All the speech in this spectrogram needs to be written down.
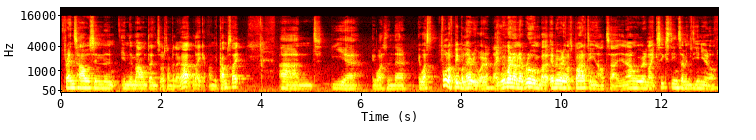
friend's house in the in the mountains or something like that, like on the campsite. And yeah, it wasn't there. It was full of people everywhere. Like we were on a room, but everybody was partying outside. You know, we were like 16, 17 year old.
